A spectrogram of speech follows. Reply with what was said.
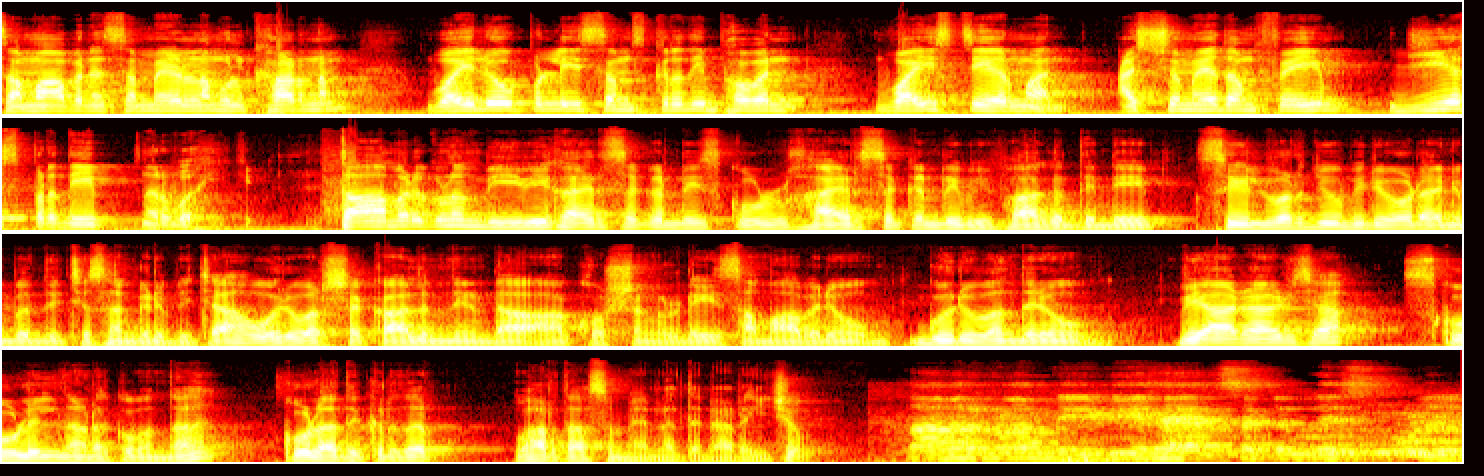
സമാപന സമ്മേളനം ഉദ്ഘാടനം Vyloppilly Samskruthi Bhavan vice chairman Aswamedham fame G S Pradeep നിർവഹിക്കും. Thamarakulam V V higher secondary school higher secondary വിഭാഗത്തിന്റെ സിൽവർ ജൂബിലിയോടനുബന്ധിച്ച് സംഘടിപ്പിച്ച ഒരു വർഷക്കാലം നീണ്ട ആഘോഷങ്ങളുടെ സമാപനവും ഗുരുവന്ദനവും വ്യാഴാഴ്ച സ്കൂളിൽ നടക്കുമെന്ന് സ്കൂൾ അധികൃതർ വാർത്താസമ്മേളനത്തിൽ അറിയിച്ചു. Thamarakulam P B higher secondary സ്കൂളിൽ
